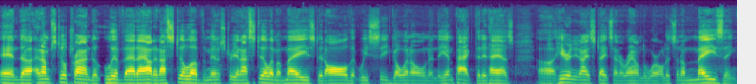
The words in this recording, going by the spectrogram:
And, uh, and I'm still trying to live that out, and I still love the ministry, and I still am amazed at all that we see going on and the impact that it has uh, here in the United States and around the world. It's an amazing,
